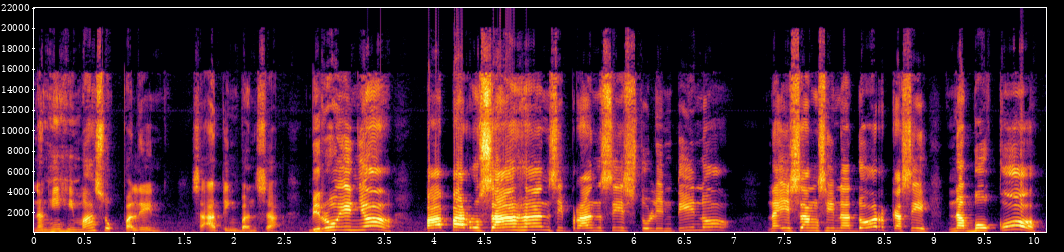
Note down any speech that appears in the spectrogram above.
nanghihimasok pa rin sa ating bansa. Biruin nyo, paparusahan si Francis Tolentino na isang senador kasi nabuko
